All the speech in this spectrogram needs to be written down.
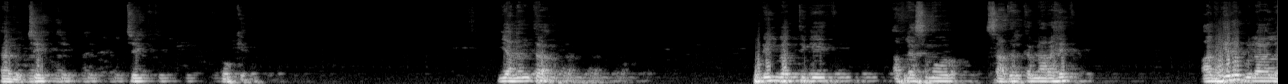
Hello check check okay यानंतर पुढील भक्तिगीत आपल्यासमोर सादर करणार आहेत. अभिर गुलाल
